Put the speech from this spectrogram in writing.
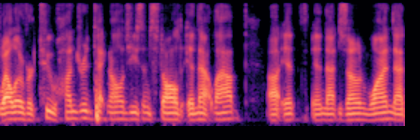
well over 200 technologies installed in that lab. Uh, in, in that zone one, that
